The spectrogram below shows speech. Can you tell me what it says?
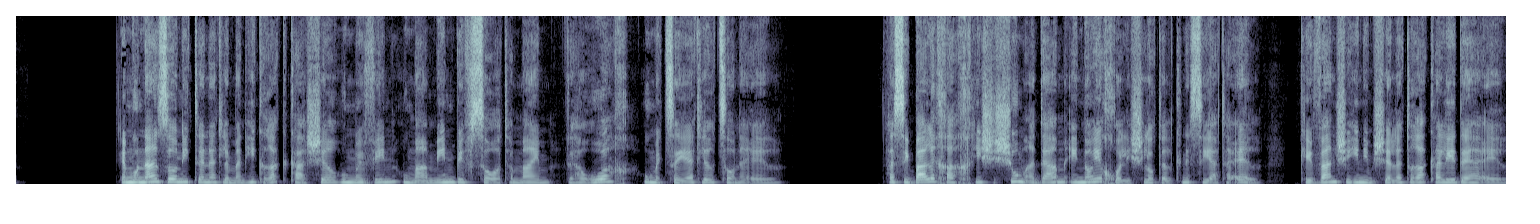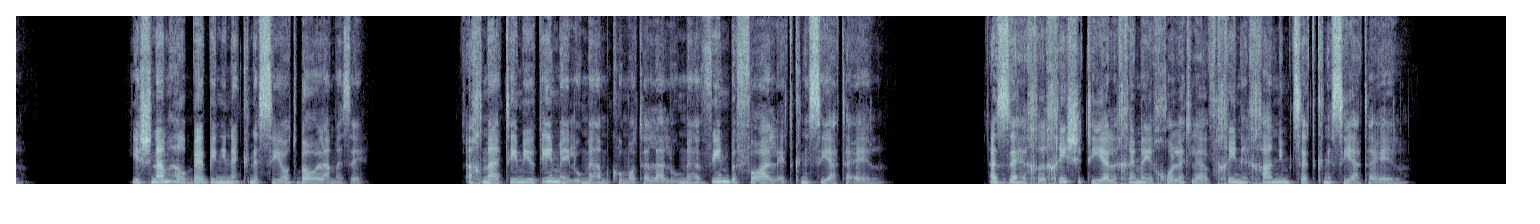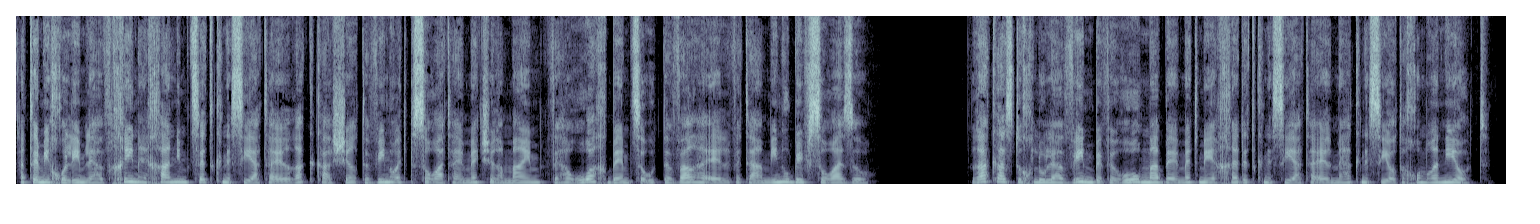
אמונה זו ניתנת למנהיג רק כאשר הוא מבין ומאמין בבשורת המים והרוח ומציית לרצון האל. הסיבה לכך היא ששום אדם אינו יכול לשלוט על כנסיית האל, כיוון שהיא נמשלת רק על ידי האל. ישנם הרבה בנייני כנסיות בעולם הזה. אך מעטים יודעים אילו מהמקומות הללו מהווים בפועל את כנסיית האל. אז זה הכרחי שתהיה לכם היכולת להבחין היכן נמצאת כנסיית האל. אתם יכולים להבחין היכן נמצאת כנסיית האל רק כאשר תבינו את בשורת האמת של המים והרוח באמצעות דבר האל ותאמינו בבשורה זו. רק אז תוכלו להבין בבירור מה באמת מייחד את כנסיית האל מהכנסיות החומרניות.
